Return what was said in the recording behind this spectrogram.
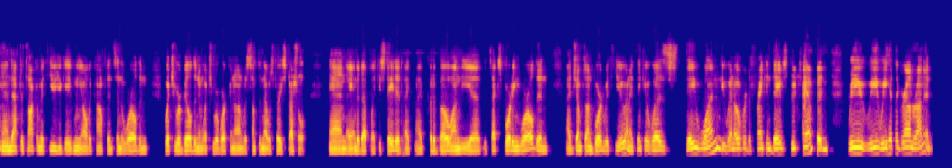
And after talking with you you gave me all the confidence in the world and what you were building and what you were working on was something that was very special and I ended up, like you stated, I, I put a bow on the uh, the tech sporting world, and I jumped on board with you. And I think it was day one. We went over to Frank and Dave's boot camp, and we we we hit the ground running.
